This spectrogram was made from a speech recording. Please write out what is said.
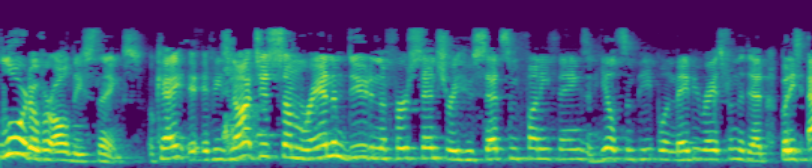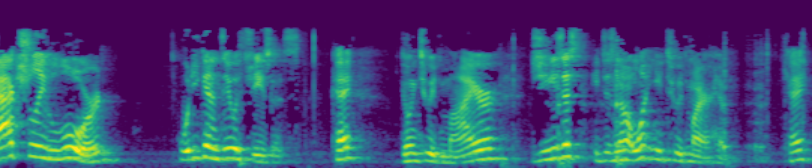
Lord over all these things, okay? If he's not just some random dude in the first century who said some funny things and healed some people and maybe raised from the dead, but he's actually Lord, what are you going to do with Jesus? Okay? going to admire Jesus? He does not want you to admire him. Okay?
